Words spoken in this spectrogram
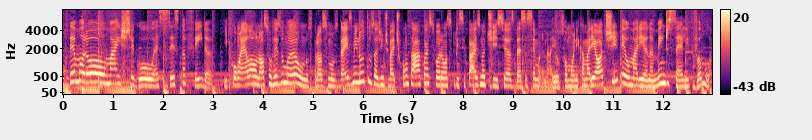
demorou, mas chegou. É sexta-feira. E com ela, o nosso resumão. Nos próximos 10 minutos, a gente vai te contar quais foram as principais notícias dessa semana. Eu sou Mônica Mariotti. Eu, Mariana Mendicelli. Vamos lá.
